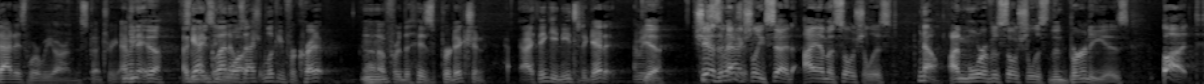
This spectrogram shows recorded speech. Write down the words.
That is where we are in this country. I mean, Yeah, again, Glenn was actually looking for credit uh, for the, his prediction. I think he needs to get it. I mean, Yeah. She hasn't amazing. actually said, I am a socialist. No. I'm more of a socialist than Bernie is. But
